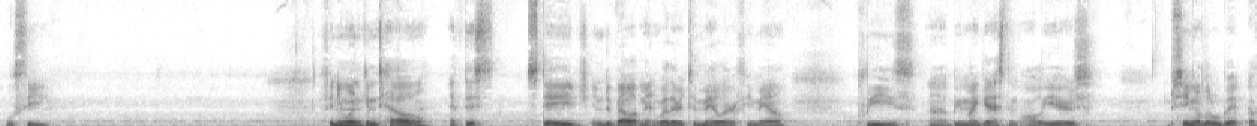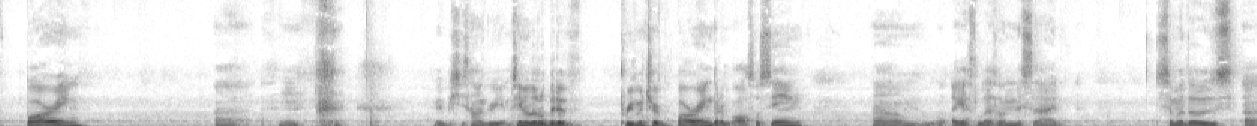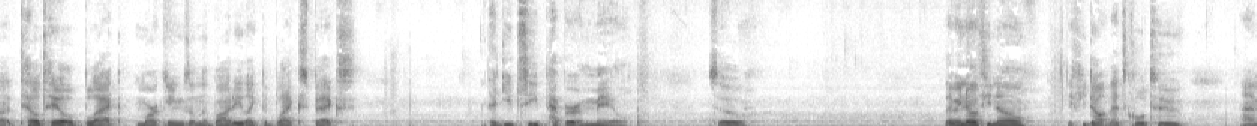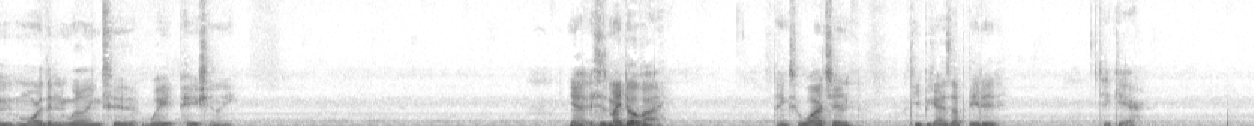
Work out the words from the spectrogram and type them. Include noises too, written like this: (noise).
We'll see. If anyone can tell at this stage in development whether it's a male or a female, please uh, be my guest. I'm all ears. I'm seeing a little bit of barring. Uh, hmm. (laughs) Maybe she's hungry. I'm seeing a little bit of premature barring, but I'm also seeing, um, I guess, less on this side. Some of those uh, telltale black markings on the body, like the black specks, that you'd see pepper a male. So, let me know if you know. If you don't, that's cool too. I'm more than willing to wait patiently. Yeah, this is my dovii. Thanks for watching. I'll keep you guys updated. Take care.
